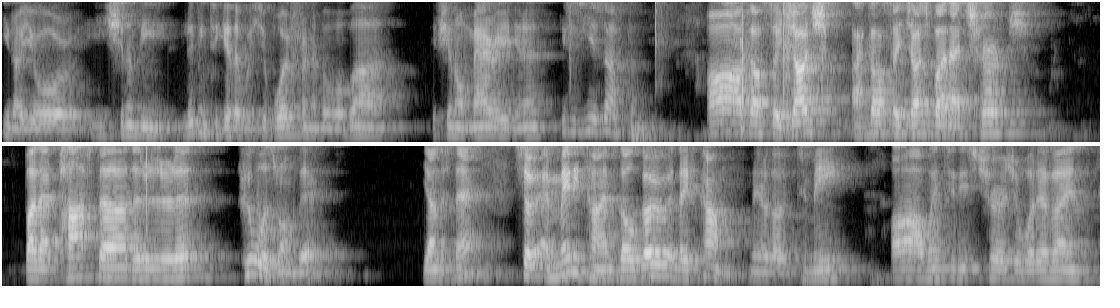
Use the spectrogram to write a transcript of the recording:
you know, you're, you shouldn't be living together with your boyfriend and blah, blah, blah. If you're not married, you know, this is years after. Oh, I felt so judged. I felt so judged by that church, by that pastor. Da, da, da. Who was wrong there? You understand? So, and many times they'll go and they've come, you know, to me. Oh, I went to this church or whatever, and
